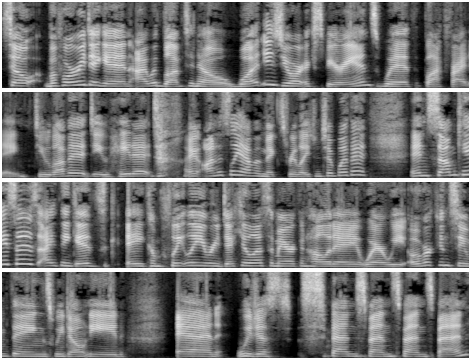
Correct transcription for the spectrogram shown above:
So before we dig in, I would love to know what is your experience with Black Friday? Do you love it? Do you hate it? I honestly have a mixed relationship with it. In some cases, I think it's a completely ridiculous American holiday where we overconsume things we don't need and we just spend, spend, spend, spend.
